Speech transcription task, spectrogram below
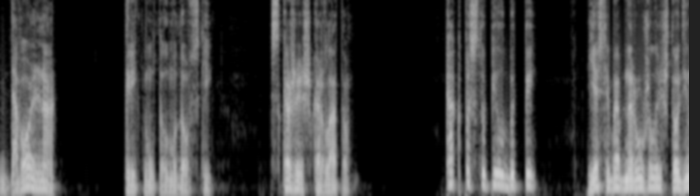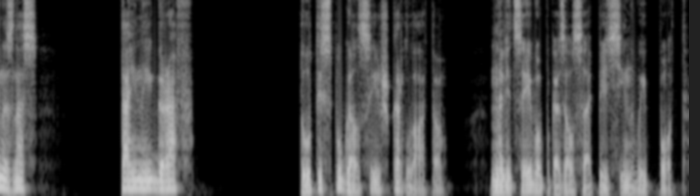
«Довольно!» — крикнул Толмудовский. «Скажи, Шкарлато, как поступил бы ты?» Если бы обнаружилось, что один из нас — тайный граф. Тут испугался и Шкарлато. На лице его показался апельсиновый пот.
